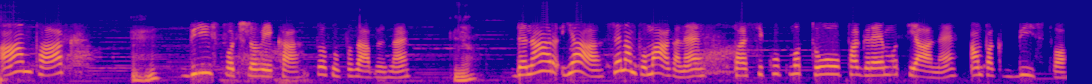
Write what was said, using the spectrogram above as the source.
ampak uh mhm. -huh. bistvo človeka, to smo pozabili. Ja. Denar, ja, se nam pomaga, ne? pa si kupimo to, pa gremo tja, ne? ampak bistvo.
